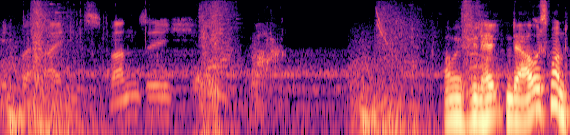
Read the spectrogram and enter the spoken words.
Ich bei 21. Aber wie viel hält denn der aus, Mann?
